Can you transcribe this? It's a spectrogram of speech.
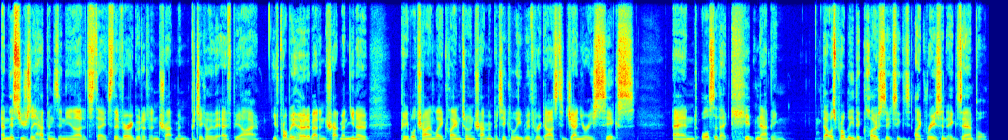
and this usually happens in the United States, they're very good at entrapment, particularly the FBI. You've probably heard about entrapment. You know, people try and lay claim to entrapment, particularly with regards to January 6th and also that kidnapping. That was probably the closest, like recent example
